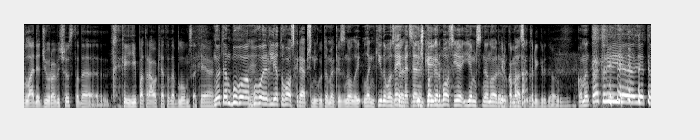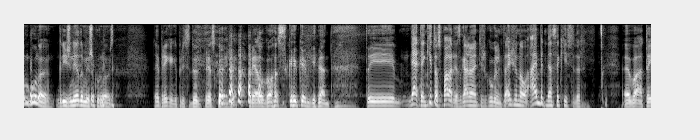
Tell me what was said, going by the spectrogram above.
Vladė Džiurovičius, tada, kai jį patraukė, tada Blums atėjo. Nu, ten buvo, buvo ir Lietuvos krepšininkų tame kazino lankydavos, Taip, bet, bet ten iš kai- pagarbos jie, jiems nenori. Ir komentatoriai girdėjau. Komentatoriai, jie, jie ten būna, grįžinėdami iš kur nors. Taip, reikia gi prisidurti prie skurdžio, prie algos, kaip, kaip gyventi. Tai, ne, ten kitos pavardės, galima net išgooglinti. Aš žinau, ai, bet nesakysiu dar. E, Va, tai...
